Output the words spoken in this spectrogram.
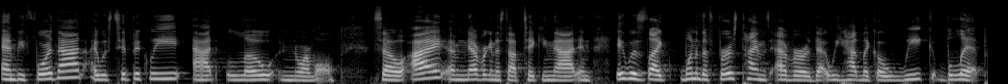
And before that, I was typically at low normal. So I am never going to stop taking that. And it was like one of the first times ever that we had like a week blip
